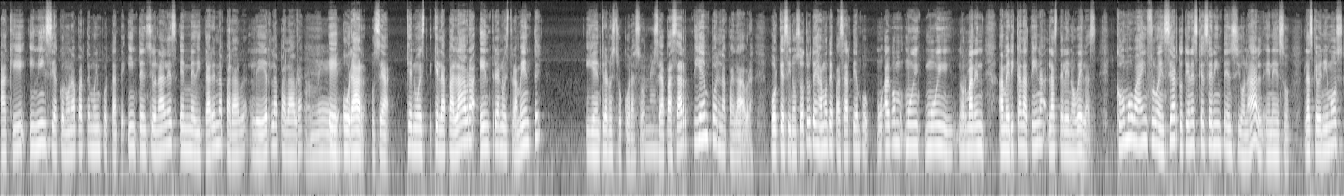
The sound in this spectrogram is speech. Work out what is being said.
aquí inicia con una parte muy importante. Intencionales en meditar en la palabra, leer la palabra, eh, orar. O sea, que, nues- que la palabra entre a nuestra mente y entre a nuestro corazón. Amén. O sea, pasar tiempo en la palabra. Porque si nosotros dejamos de pasar tiempo, algo muy, muy normal en América Latina, las telenovelas. ¿Cómo va a influenciar? Tú tienes que ser intencional en eso. Las que venimos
